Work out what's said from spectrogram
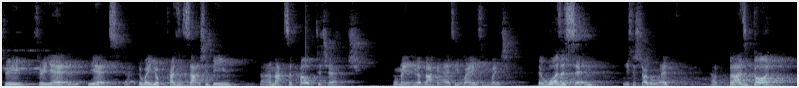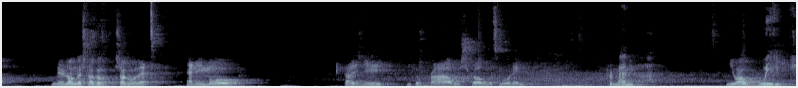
three, three year, years, the way your presence has actually been a massive help to church. Or maybe you can look back and see ways in which there was a sin you used to struggle with, uh, but that's gone. No longer struggle, struggle with it anymore. If that is you, you feel proud and strong this morning. Remember, you are weak.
